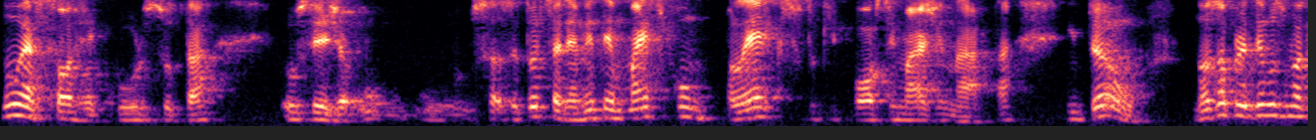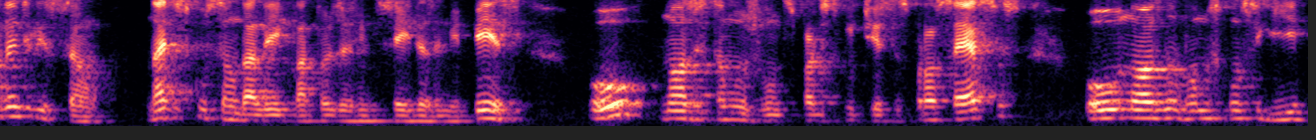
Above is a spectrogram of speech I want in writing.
não é só recurso, tá? Ou seja, o, o setor de saneamento é mais complexo do que possa imaginar, tá? Então, nós aprendemos uma grande lição. Na discussão da Lei 1426 das MPs, ou nós estamos juntos para discutir esses processos, ou nós não vamos conseguir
